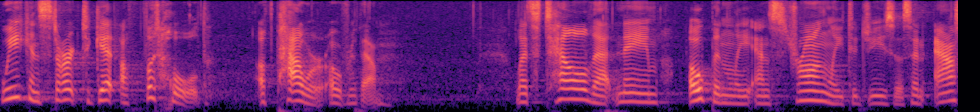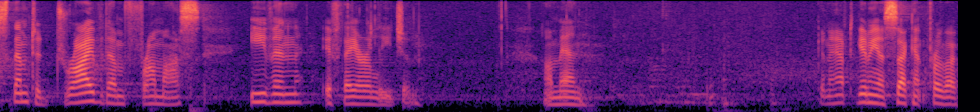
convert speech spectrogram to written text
we can start to get a foothold of power over them. Let's tell that name openly and strongly to Jesus and ask them to drive them from us, even if they are legion. Amen. Going to have to give me a second for the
